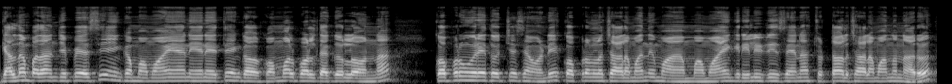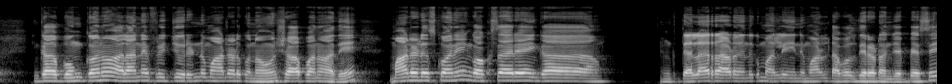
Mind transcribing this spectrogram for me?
వెళ్దాం పదా అని చెప్పేసి ఇంకా మా మాయ నేనైతే ఇంకా కొమ్మలపాలు దగ్గరలో ఉన్న కొప్పరం ఊరైతే వచ్చేసామండి. కొప్పరంలో చాలామంది మా మా మాయకి రిలేటివ్స్ అయినా చుట్టాలు చాలామంది ఉన్నారు. ఇంకా బొంకను అలానే ఫ్రిడ్జ్ రెండు మాట్లాడుకున్నాము షాప్ అను అది. మాట్లాడేసుకొని ఇంకొకసారి ఇంకా తెల్లారి రావడం ఎందుకు మళ్ళీ ఇన్ని మాటలు డబల్ తిరగడం అని చెప్పేసి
